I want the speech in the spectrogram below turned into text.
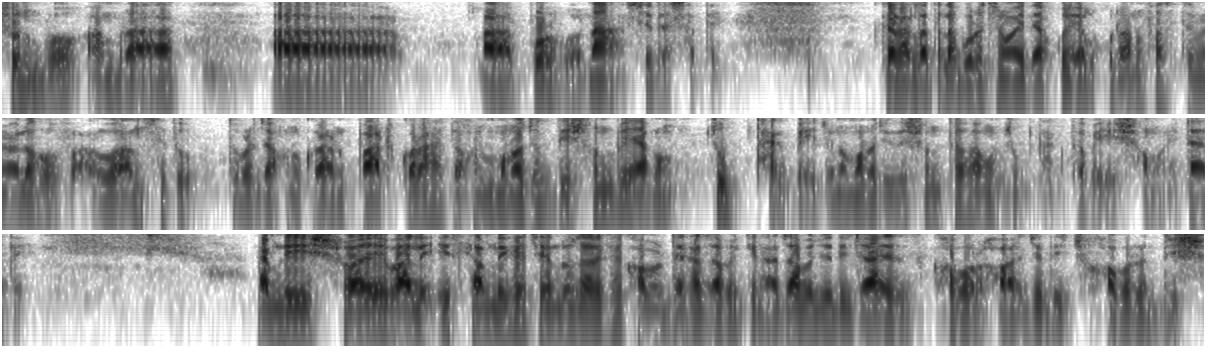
শুনব। আমরা আর পড়ব না সেটার সাথে। কারণ আল্লাহ তালা বলেছেন, ওয়াইদা কুরিয়াল কোরআন ফাস্তেমি আল্লাহ আনসিতু। তোমরা যখন কোরআন পাঠ করা হয়, তখন মনোযোগ দিয়ে শুনবে এবং চুপ থাকবে। এই জন্য মনোযোগ দিয়ে শুনতে হবে এবং চুপ থাকতে হবে এই সময়টাতে। এমডি শোয়েব আলী ইসলাম লিখেছেন, রোজা রেখে খবর দেখা যাবে কিনা? যাবে যদি জায়েজ খবর হয়, যদি খবরের দৃশ্য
